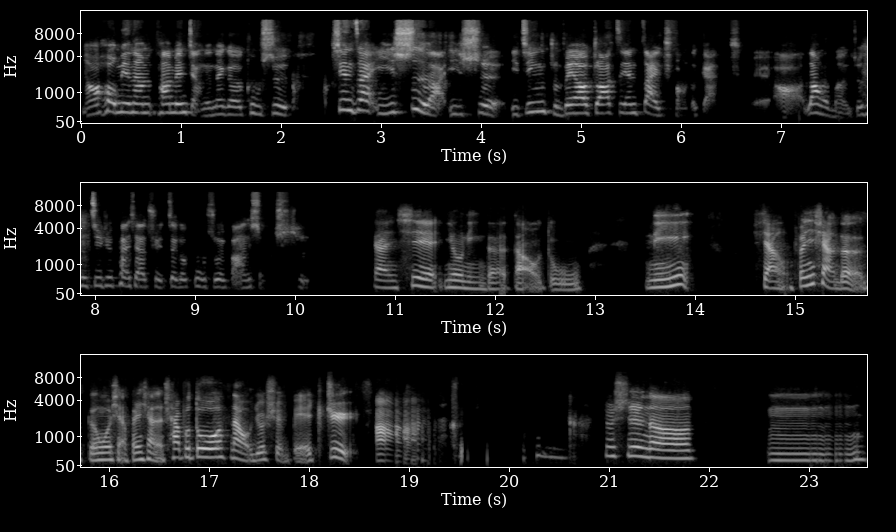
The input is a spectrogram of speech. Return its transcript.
然后后面他们他们讲的那个故事，现在仪式啦，仪式已经准备要抓奸在床的感觉啊，让我们就是继续看下去，这个故事会发生什么事？感谢幼宁的导读，你想分享的跟我想分享的差不多，那我就选别句啊，就是呢，嗯。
